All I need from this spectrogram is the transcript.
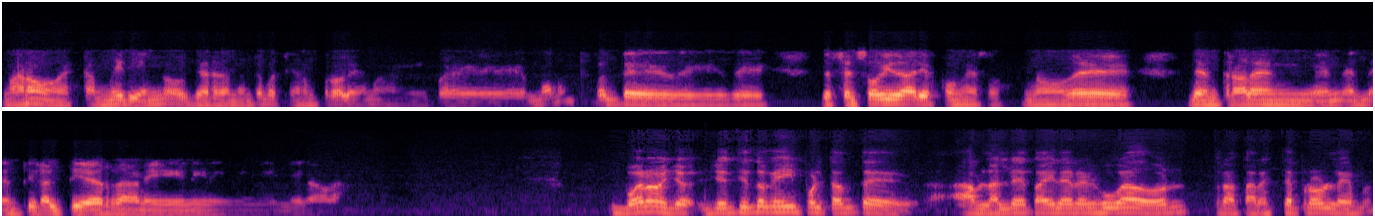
mano, están midiendo que realmente pues tienen un problema. Y pues es momento pues, de, de, de, ser solidarios con eso, no de, de entrar en, en, tirar tierra ni, ni, ni, nada. Bueno, yo, yo entiendo que es importante hablar de Tyler el jugador, tratar este problema,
